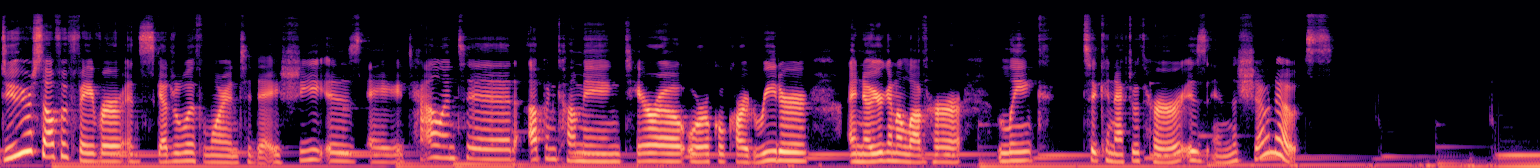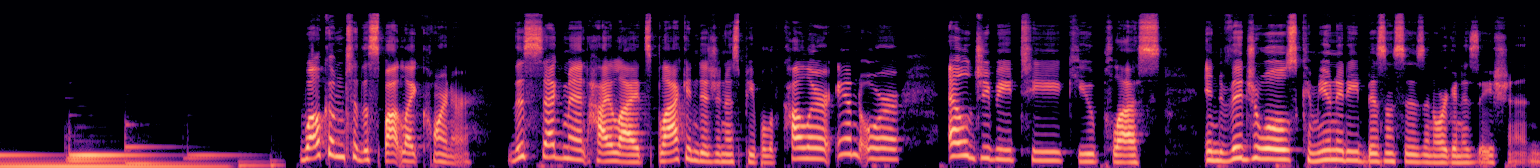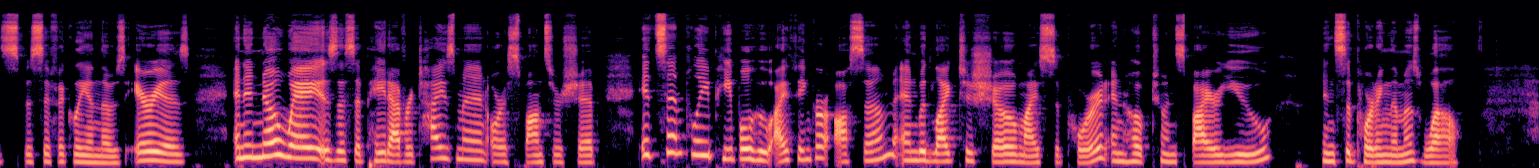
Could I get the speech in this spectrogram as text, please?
Do yourself a favor and schedule with Lauren today. She is a talented, up and coming tarot oracle card reader. I know you're going to love her. Link to connect with her is in the show notes. Welcome to the Spotlight Corner. This segment highlights Black, Indigenous people of color and or LGBTQ plus individuals, community, businesses, and organizations, specifically in those areas. And in no way is this a paid advertisement or a sponsorship. It's simply people who I think are awesome and would like to show my support and hope to inspire you in supporting them as well.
